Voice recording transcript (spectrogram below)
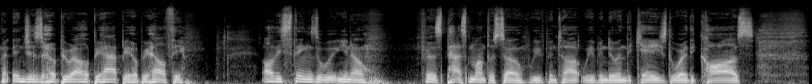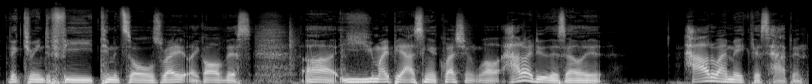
my ninjas. I hope you're well. I Hope you're happy. I Hope you're healthy. All these things that we, you know, for this past month or so, we've been taught. We've been doing the cage, the worthy cause, victory and defeat, timid souls, right? Like all this. Uh, you might be asking a question. Well, how do I do this, Elliot? How do I make this happen?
